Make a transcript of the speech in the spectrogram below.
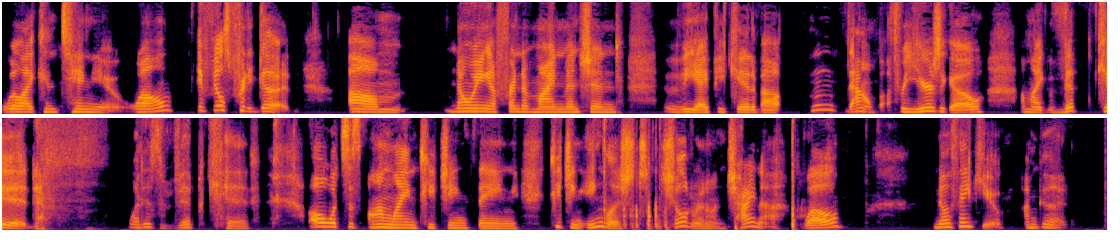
will I continue? Well, it feels pretty good. Um, knowing a friend of mine mentioned VIP Kid about, hmm, now about three years ago, I'm like, VIP Kid what is VipKid? Oh, it's this online teaching thing, teaching English to children on China. Well, no thank you. I'm good.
